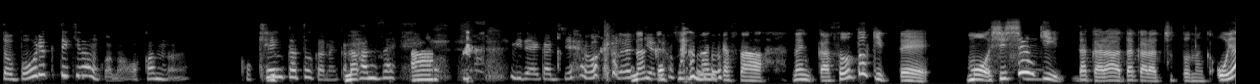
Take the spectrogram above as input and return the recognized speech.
と暴力的なのかな？わかんない。こう、喧嘩とかなんかな犯罪あ みたいな感じ。わからなんんけど。かさ、なんかさ、なんかその時って、もう思春期だから、だからちょっとなんか親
